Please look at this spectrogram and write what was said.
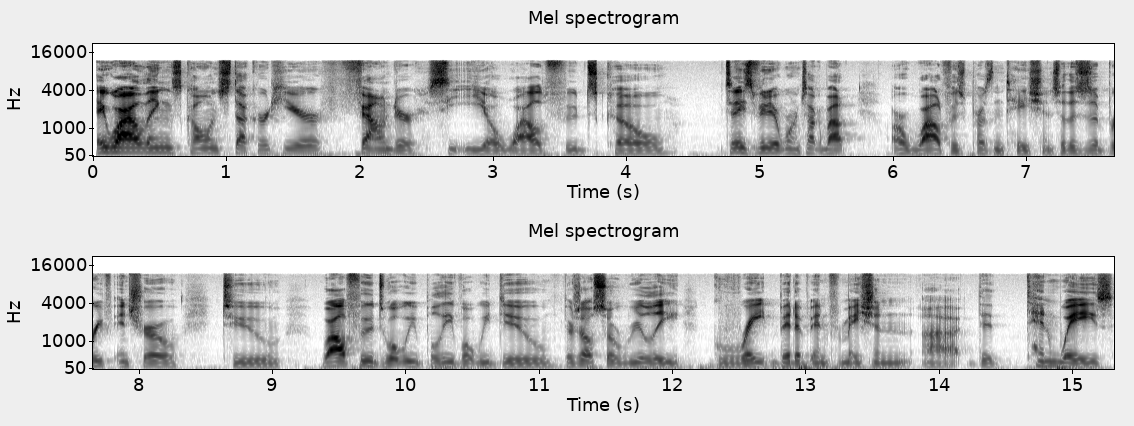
Hey Wildlings, Colin Stuckert here, founder, CEO, Wild Foods Co. Today's video, we're to talk about our Wild Foods presentation. So this is a brief intro to Wild Foods, what we believe, what we do. There's also really great bit of information, uh, the 10 ways,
